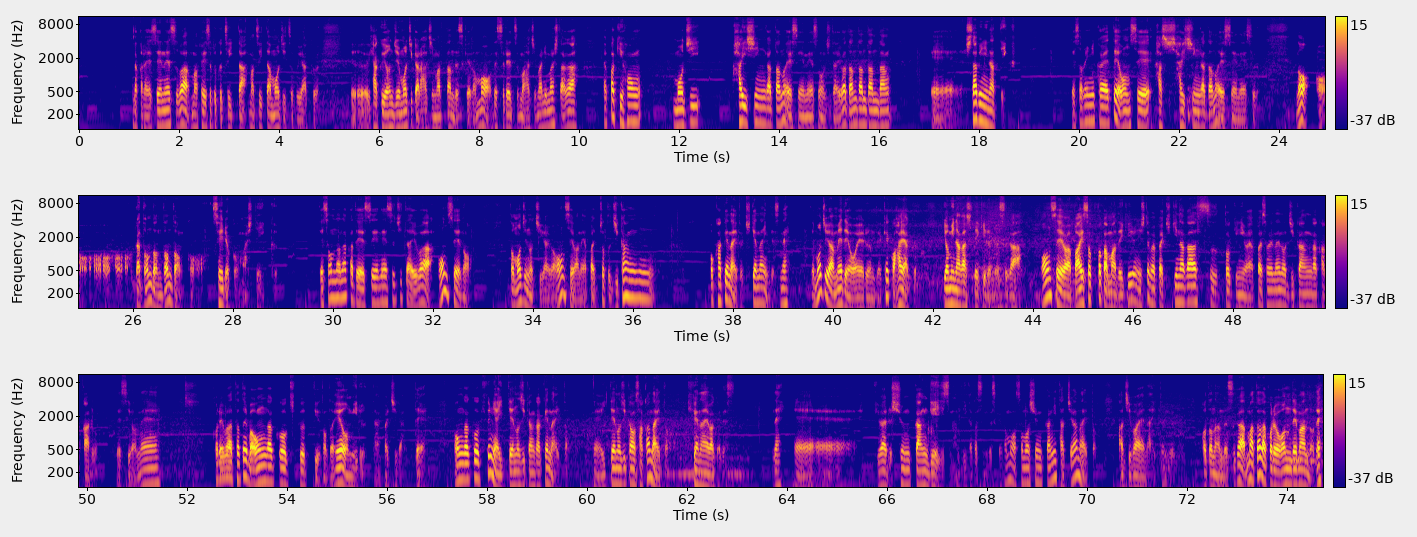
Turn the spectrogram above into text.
だから SNS は、まあ、Facebook、Twitter、まあ、Twitter 文字つぶやく、140文字から始まったんですけども、で、スレッズも始まりましたが、やっぱ基本文字配信型の SNS の時代はだんだんだんだんえー、下火になっていく。で、それに変えて音声配信型の SNS の、がどんどんどんどんこう、勢力を増していく。で、そんな中で SNS 自体は音声のと文字の違いは、音声はね、やっぱりちょっと時間をかけないと聞けないんですね。で、文字は目で終えるんで結構早く読み流しできるんですが、音声は倍速とかまあできるにしてもやっぱり聞き流す時にはやっぱりそれなりの時間がかかるんですよね。これは例えば音楽を聴くっていうのと絵を見るってやっぱり違って音楽を聴くには一定の時間かけないと、え一定の時間を割かないと聞けないわけです。ね。えー、いわゆる瞬間芸術なんて言い方するんですけどもその瞬間に立ち会わないと味わえないということなんですが、まあ、ただこれをオンデマンドで、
